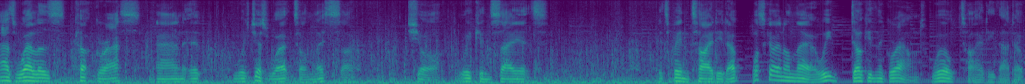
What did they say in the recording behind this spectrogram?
as well as cut grass. And it we've just worked on this, so sure. We can say it's it's been tidied up. What's going on there? Are we dug in the ground? We'll tidy that up.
